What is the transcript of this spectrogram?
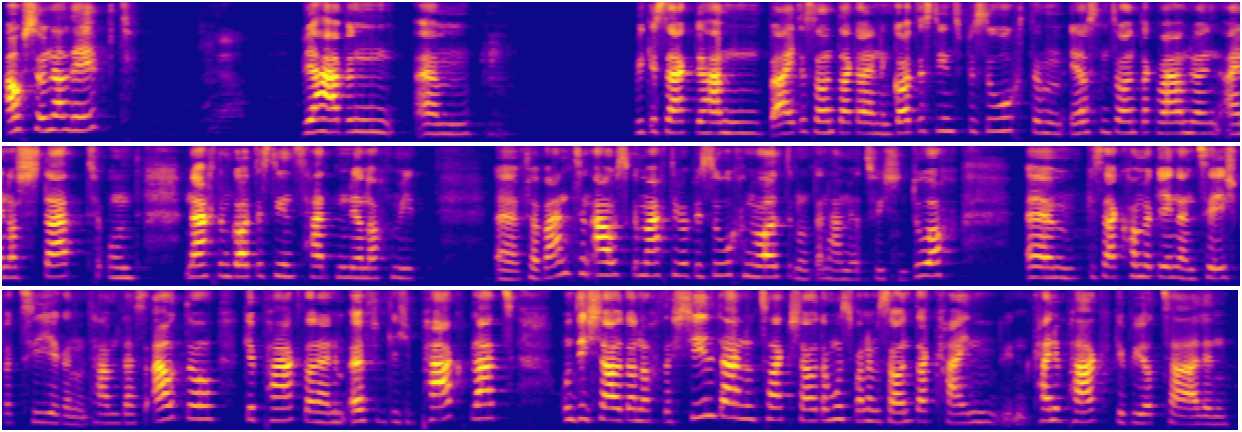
Auch schon erlebt? Ja. Wir haben, ähm, wie gesagt, wir haben beide Sonntage einen Gottesdienst besucht. Am ersten Sonntag waren wir in einer Stadt und nach dem Gottesdienst hatten wir noch mit äh, Verwandten ausgemacht, die wir besuchen wollten. Und dann haben wir zwischendurch ähm, gesagt, komm, wir gehen an den See spazieren und haben das Auto geparkt an einem öffentlichen Parkplatz. Und ich schaue da noch das Schild an und sage, schau, da muss man am Sonntag kein, keine Parkgebühr zahlen.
